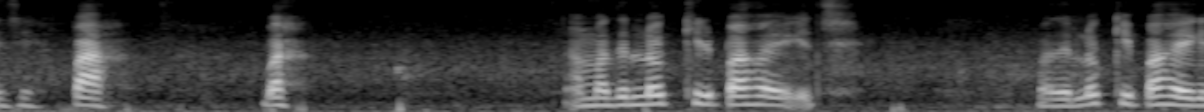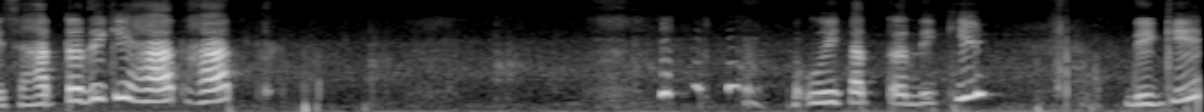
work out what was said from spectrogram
এই যে পা বাহ। আমাদের লক্ষ্মীর পা হয়ে গেছে। আমাদের লক্ষ্মী পা হয়ে গেছে। হাতটা দেখি, হাত হাত। ওই হাতটা দেখি দেখি।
